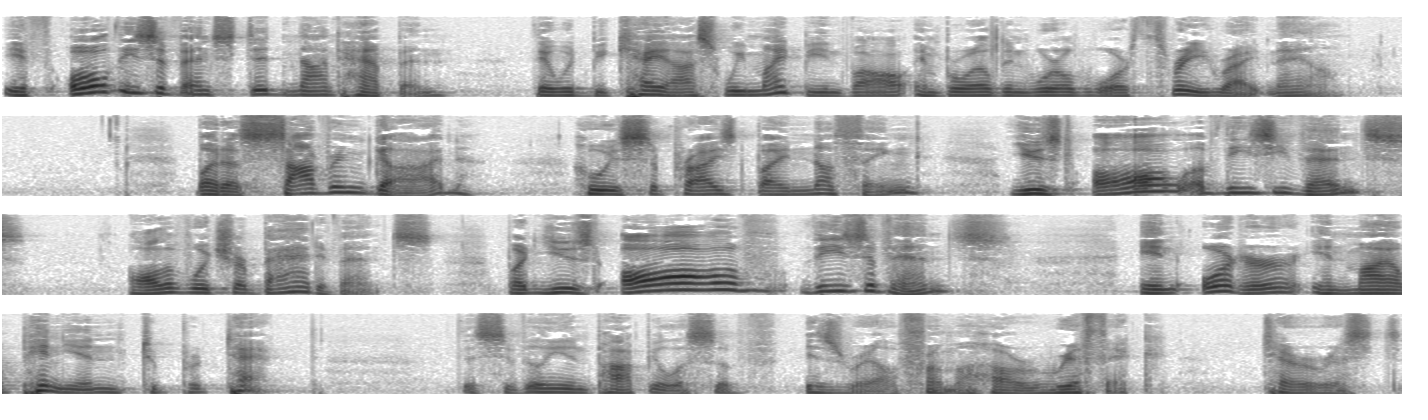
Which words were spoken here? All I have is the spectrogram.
If all these events did not happen, there would be chaos. We might be involved, embroiled in World War III right now. But a sovereign God who is surprised by nothing used all of these events, all of which are bad events, but used all of these events in order, in my opinion, to protect the civilian populace of Israel from a horrific terrorist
